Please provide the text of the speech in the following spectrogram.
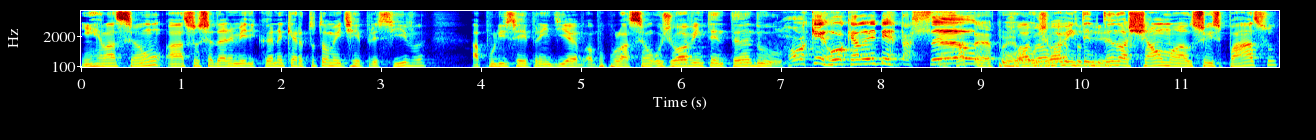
Em relação à sociedade americana, que era totalmente repressiva, a polícia repreendia a população, o jovem tentando Rock and roll, aquela libertação. É, pro o, jovem o é jovem de- tentando achar uma- o seu espaço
